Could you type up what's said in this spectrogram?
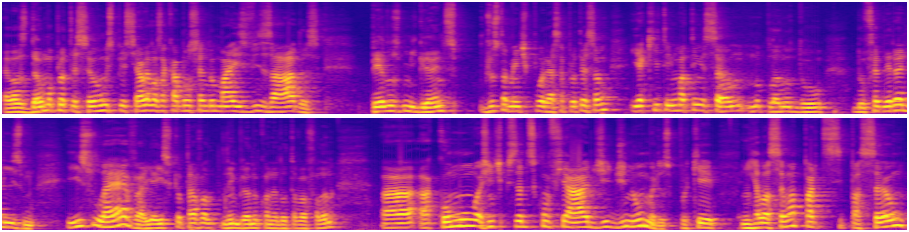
elas dão uma proteção especial, elas acabam sendo mais visadas pelos migrantes justamente por essa proteção. E aqui tem uma tensão no plano do, do federalismo. E isso leva, e é isso que eu estava lembrando quando eu estava falando, a, a, como a gente precisa desconfiar de, de números, porque em relação à participação,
